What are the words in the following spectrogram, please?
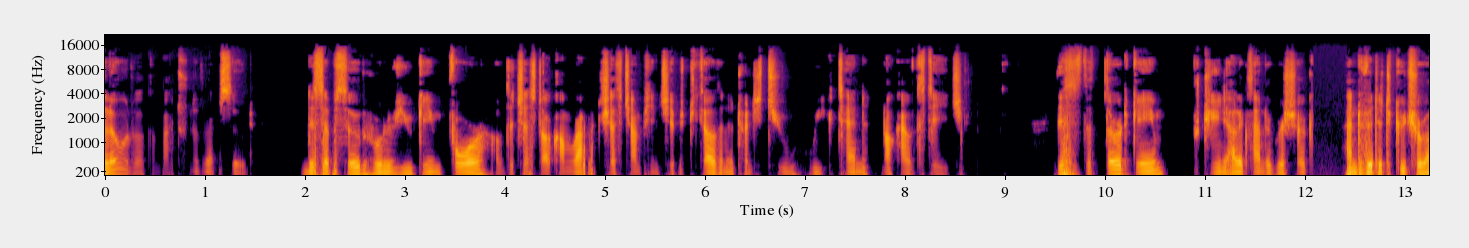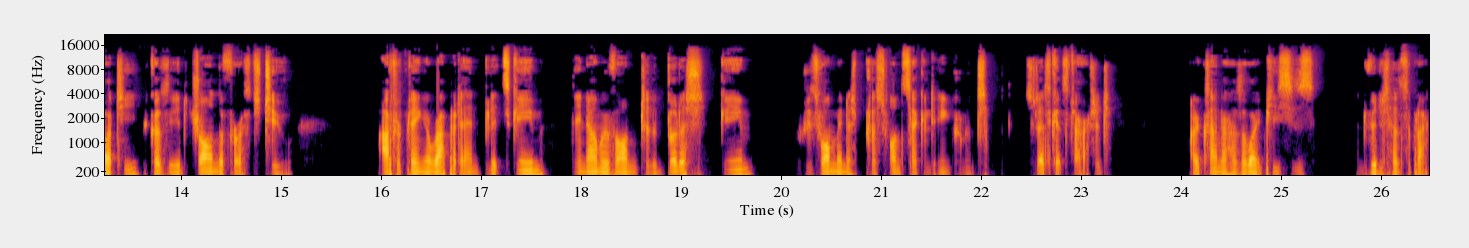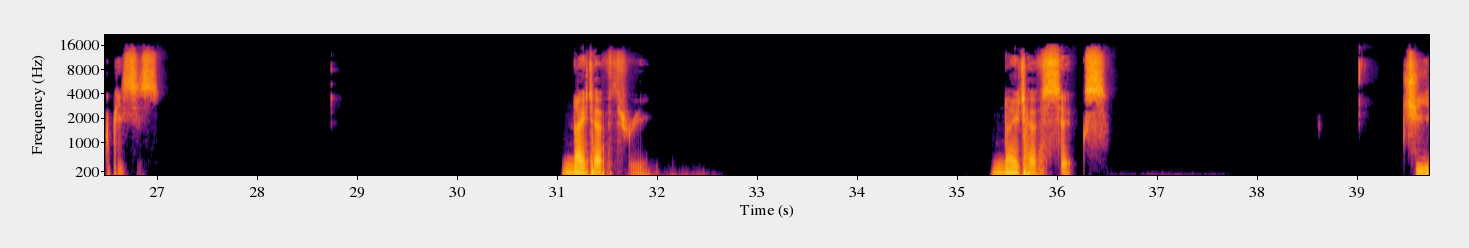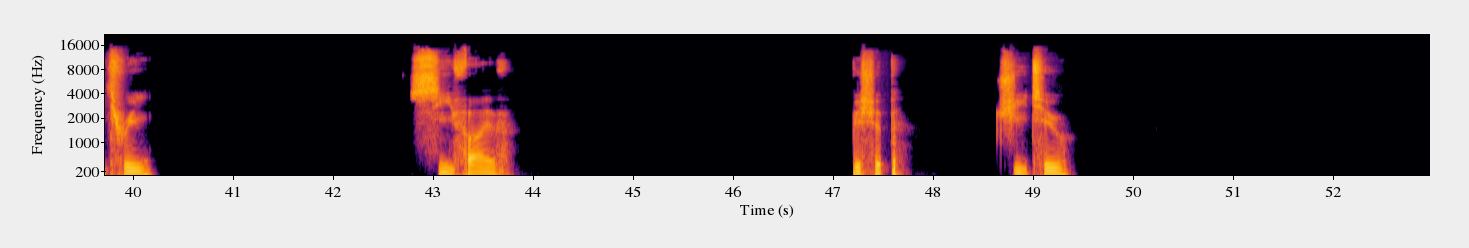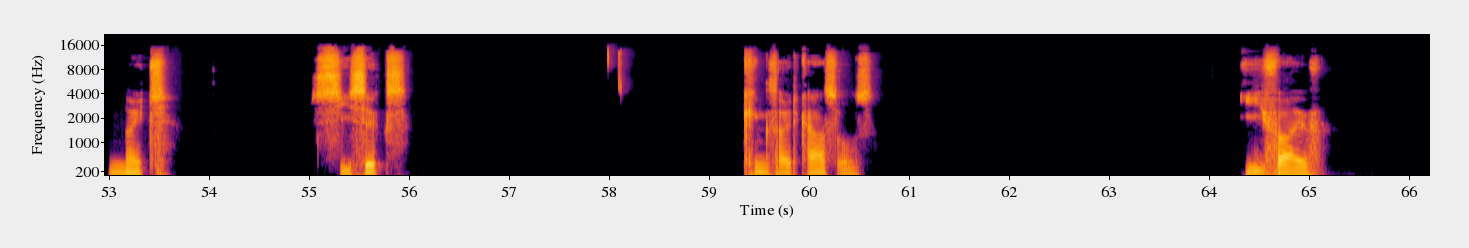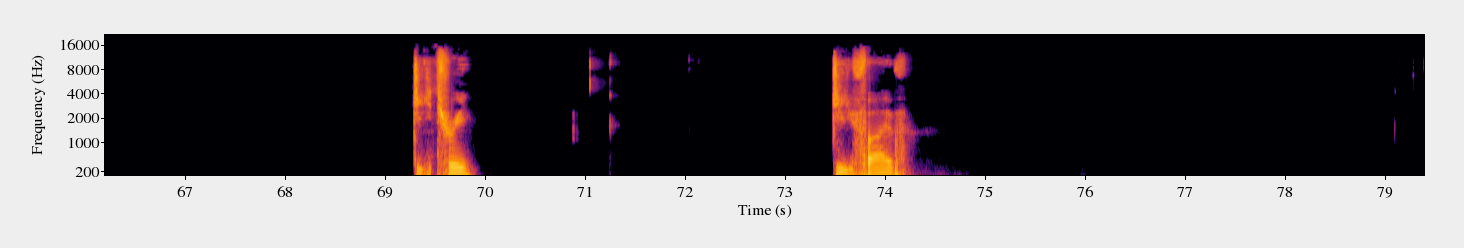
Hello and welcome back to another episode. In this episode, we'll review Game 4 of the Chess.com Rapid Chess Championship 2022 Week 10 knockout stage. This is the third game between Alexander Grischuk and Vidit Gujrathi because they had drawn the first two. After playing a rapid end blitz game, they now move on to the bullet game, which is 1 minute plus 1 second increment. So let's get started. Alexander has the white pieces, and Vidit has the black pieces. Knight f3. Knight f6. g3. c5. Bishop g2. Knight c6. Kingside castles. E5 d3 d5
